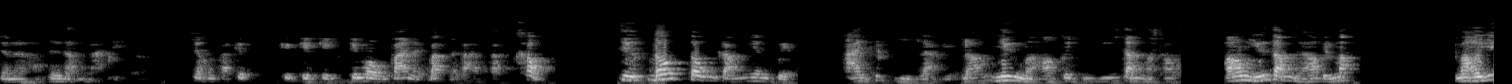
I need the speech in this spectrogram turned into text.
Cho nên họ tự động làm gì chứ không phải cái cái cái cái, cái môn phái này bắt người ta học tập. Không. Tuyệt đối tôn trọng nhân quyền. Ai thích gì làm việc đó nhưng mà họ cứ giữ tâm mà thôi họ không giữ tâm thì họ bị mất. Mà họ giữ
